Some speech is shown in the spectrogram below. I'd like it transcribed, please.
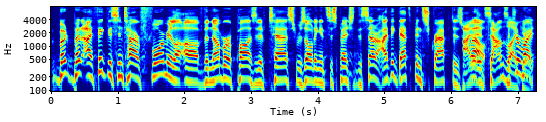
But but I think this entire formula of the number of positive tests resulting in suspensions, et cetera, I think that's been scrapped as well. I, it sounds but like you're it. right.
